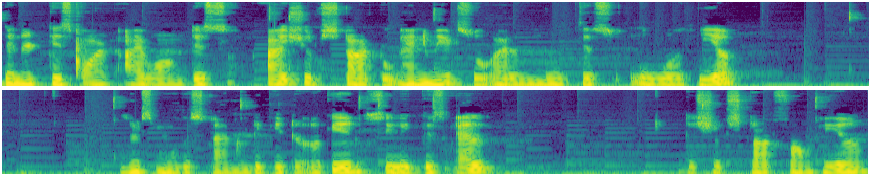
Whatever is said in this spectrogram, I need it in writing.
Then at this point i want this i should start to animate so i'll move this over here. Let's move this time indicator again. Select this l. This should start from here.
